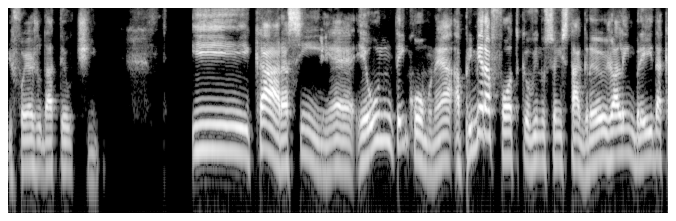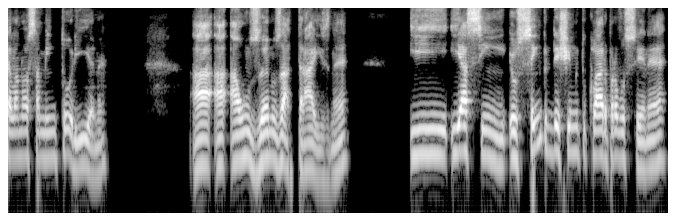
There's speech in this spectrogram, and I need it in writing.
e foi ajudar teu time. E, cara, assim, é, eu não tem como, né? A primeira foto que eu vi no seu Instagram, eu já lembrei daquela nossa mentoria, né? Há, há, há uns anos atrás, né? E, e assim, eu sempre deixei muito claro para você, né?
